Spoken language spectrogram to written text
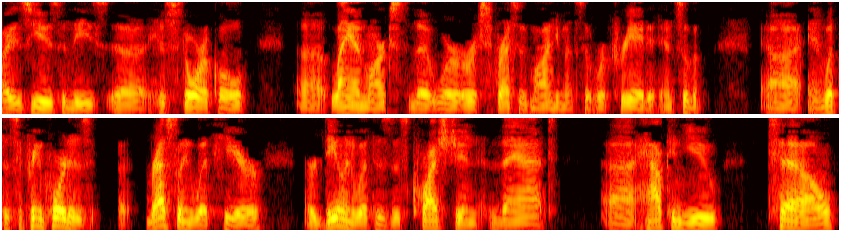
is used in these uh, historical uh, landmarks that were or expressive monuments that were created. And so the uh, and what the Supreme Court is wrestling with here or dealing with is this question that uh, how can you tell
